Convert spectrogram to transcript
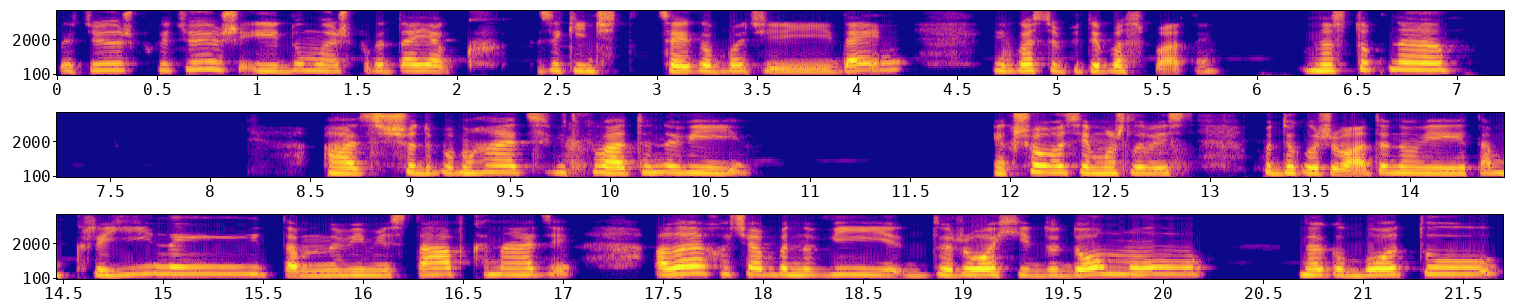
працюєш, працюєш і думаєш про те, як закінчити цей робочий день і просто піти поспати. Наступне, а, що допомагає, це відкривати нові Якщо у вас є можливість подорожувати нові там країни, там нові міста в Канаді, але хоча б нові дороги додому, на роботу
